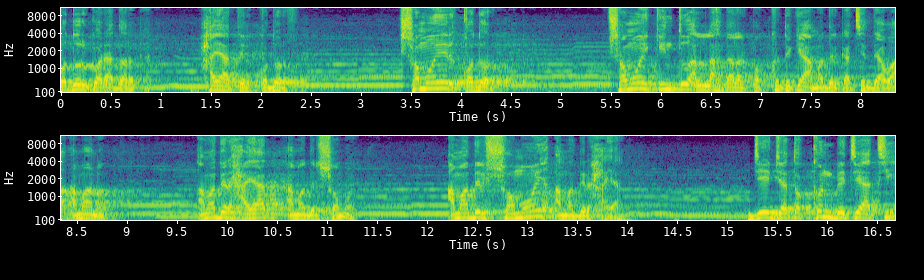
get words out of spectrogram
কদর করা দরকার। হায়াতের কদর, সময়ের কদর। সময় কিন্তু আল্লাহ তালার পক্ষ থেকে আমাদের কাছে দেওয়া আমানত। আমাদের হায়াত আমাদের সময়। আমাদের সময় আমাদের হায়াত। যে যতক্ষণ বেঁচে আছি,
